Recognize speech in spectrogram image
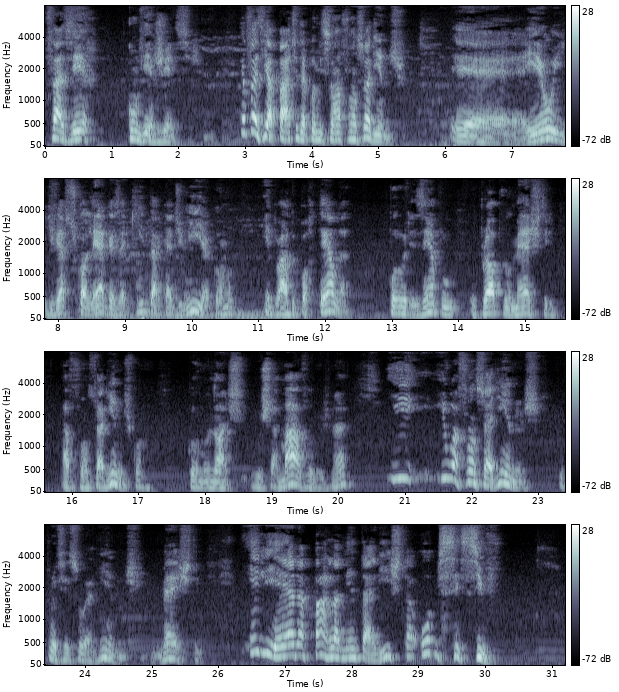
fazer convergências. Eu fazia parte da comissão Afonso Arinos. É, eu e diversos colegas aqui da academia, como Eduardo Portela, por exemplo, o próprio mestre Afonso Arinos, como, como nós o chamávamos, né? e, e o Afonso Arinos, o professor Arinos, mestre, ele era parlamentarista obsessivo.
